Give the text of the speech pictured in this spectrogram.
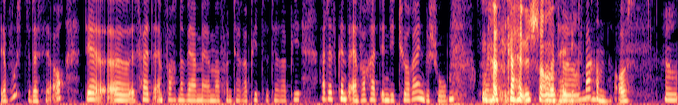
der wusste das ja auch. Der äh, ist halt einfach, ne, wir haben ja immer von Therapie zu Therapie, hat das Kind einfach halt in die Tür reingeschoben. Du Und hast ich keine konnte Chance. halt ja. nichts machen. Aus, Ja.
